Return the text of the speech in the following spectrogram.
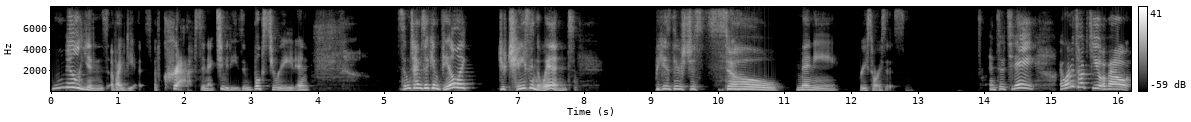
millions of ideas of crafts and activities and books to read and sometimes it can feel like you're chasing the wind because there's just so many resources And so today I want to talk to you about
